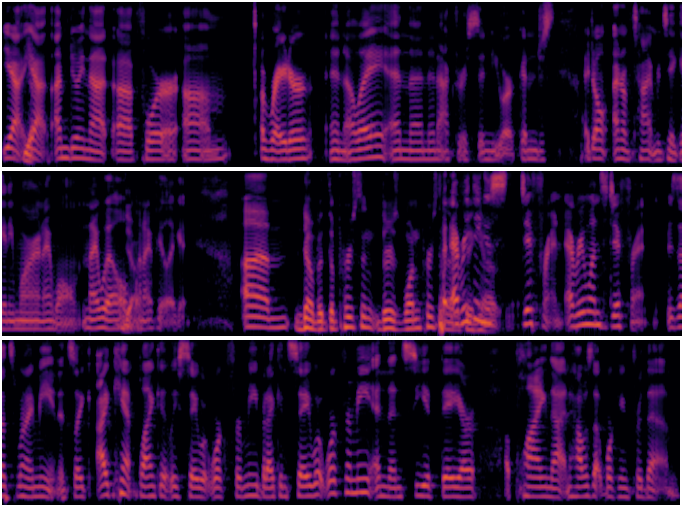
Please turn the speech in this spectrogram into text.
Yeah, yeah, I'm doing that uh, for um, a writer in LA and then an actress in New York. And just I don't I don't have time to take anymore, and I won't, and I will Yeah. when I feel like it. no, but the person, there's one person. But everything is of- different. Everyone's different. Is that's what I mean. It's like I can't blanketly say what worked for me, but I can say what worked for me and then see if they are applying that and how is that working for them,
